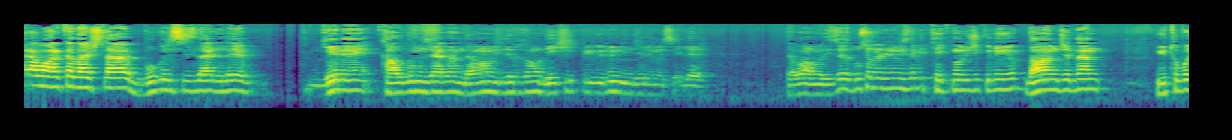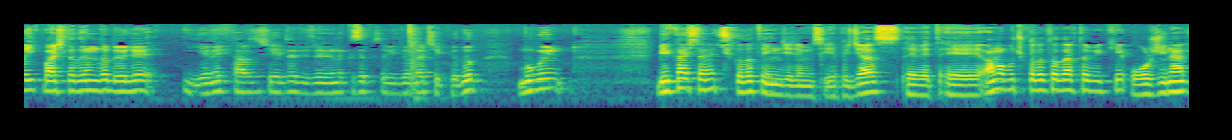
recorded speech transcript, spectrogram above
Merhaba arkadaşlar. Bugün sizlerle gene kaldığımız yerden devam ediyoruz ama değişik bir ürün incelemesiyle devam edeceğiz. Bu sefer elimizde bir teknolojik ürün yok. Daha önceden YouTube'a ilk başladığımda böyle yemek tarzı şeyler üzerine kısa kısa videolar çekiyorduk. Bugün birkaç tane çikolata incelemesi yapacağız. Evet e, ama bu çikolatalar tabii ki orijinal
